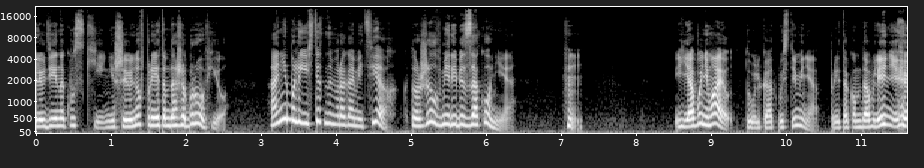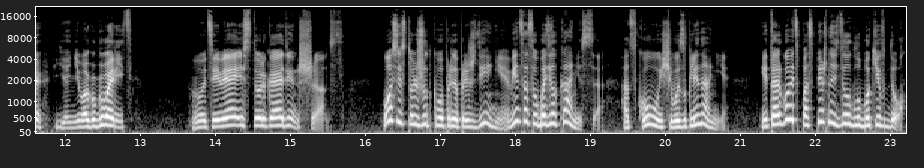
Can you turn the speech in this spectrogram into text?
людей на куски, не шевельнув при этом даже бровью. Они были естественными врагами тех, кто жил в мире беззакония. Хм. Я понимаю, только отпусти меня. При таком давлении я не могу говорить. У тебя есть только один шанс. После столь жуткого предупреждения Винс освободил Каниса от сковывающего заклинания, и торговец поспешно сделал глубокий вдох.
